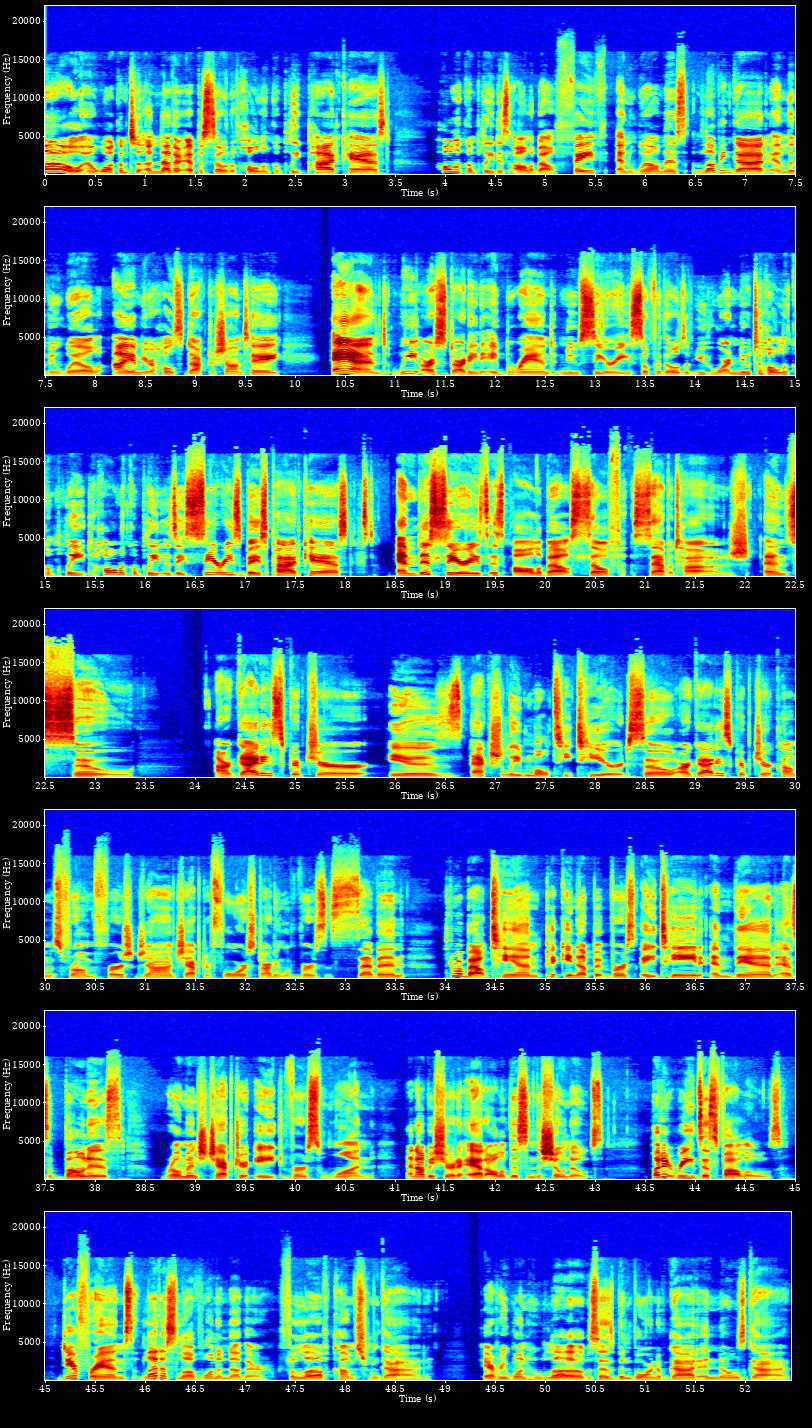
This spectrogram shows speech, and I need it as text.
Hello, and welcome to another episode of Whole and Complete Podcast. Whole and Complete is all about faith and wellness, loving God and living well. I am your host, Dr. Shantae, and we are starting a brand new series. So, for those of you who are new to Whole and Complete, Whole and Complete is a series based podcast, and this series is all about self sabotage. And so, our guiding scripture is actually multi-tiered. So our guiding scripture comes from First John chapter 4 starting with verses 7 through about 10, picking up at verse 18 and then as a bonus Romans chapter 8 verse 1. And I'll be sure to add all of this in the show notes. But it reads as follows Dear friends, let us love one another, for love comes from God. Everyone who loves has been born of God and knows God.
